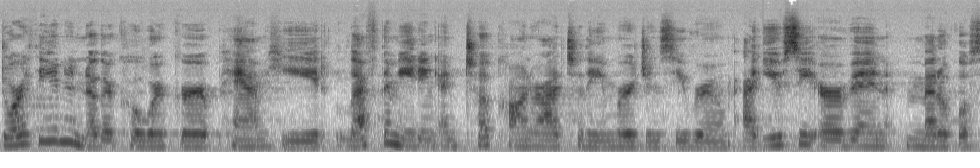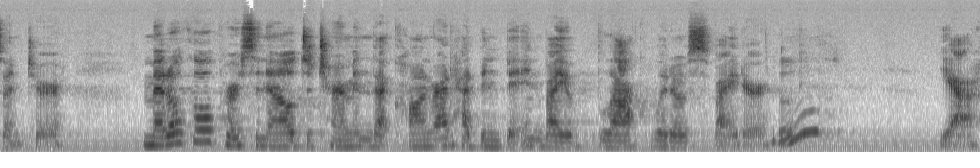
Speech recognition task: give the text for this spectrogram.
Dorothy and another coworker, Pam Heed, left the meeting and took Conrad to the emergency room at UC Irvine Medical Center. Medical personnel determined that Conrad had been bitten by a black widow spider. Ooh. Yeah.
